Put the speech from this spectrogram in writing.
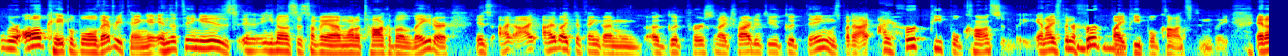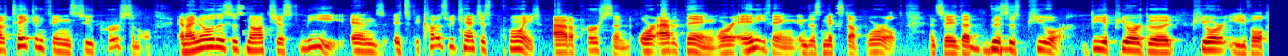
we're all capable of everything. And the thing is, you know, this is something I want to talk about later. Is I I, I like to think I'm a good person. I try to do good things, but I, I hurt people constantly, and I've been hurt by mm-hmm. people constantly, and I've taken things too personal. And I know this is not just me, and it's because we can't just point at a person or at a thing or anything in this mixed up world and say that this mm-hmm. is pure, be a pure good, pure evil.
